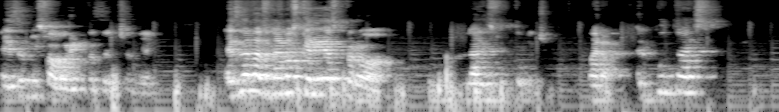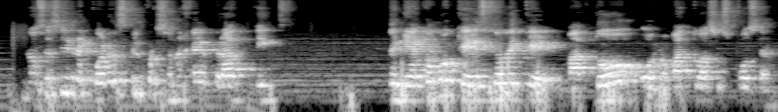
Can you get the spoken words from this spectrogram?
es de mis favoritos de hecho. Es de las menos queridas, pero la disfruto mucho. Bueno, el punto es, no sé si recuerdas que el personaje de Brad Pitt tenía como que esto de que mató o no mató a su esposa.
